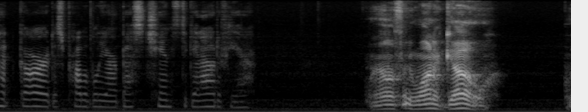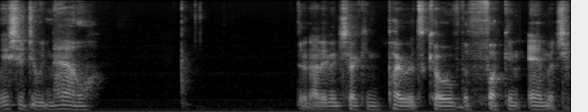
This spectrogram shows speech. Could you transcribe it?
that guard is probably our best chance to get out of here. Well, if we want to go, we should do it now. They're not even checking Pirates Cove, the fucking amateur.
